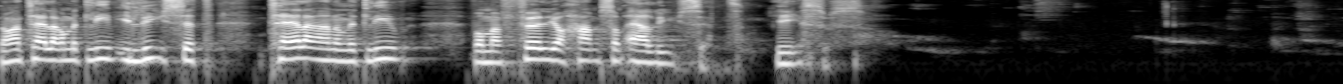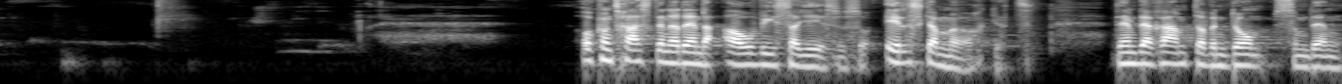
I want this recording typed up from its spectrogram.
Når han taler om et liv i lyset, taler han om et liv, hvor man følger ham, som er lyset, Jesus. Og kontrasten er den, der afviser Jesus og elsker mørket. Den bliver ramt av en dom, som den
